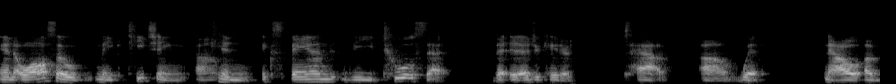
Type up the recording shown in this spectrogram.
And it will also make teaching um, can expand the tool set that educators have um, with now a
